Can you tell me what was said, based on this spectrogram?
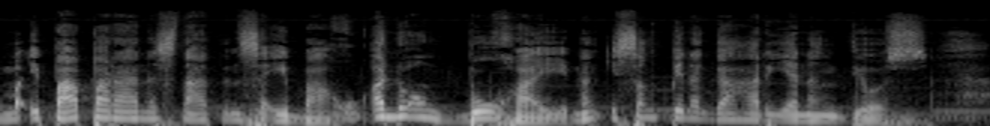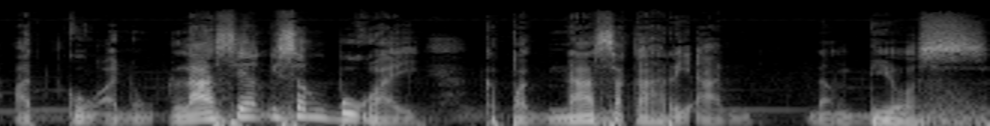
maipaparanas natin sa iba kung ano ang buhay ng isang pinaghaharian ng Diyos at kung anong klase ang isang buhay kapag nasa kaharian ng Diyos.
